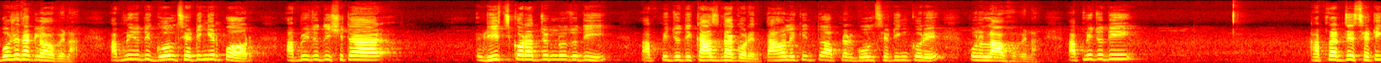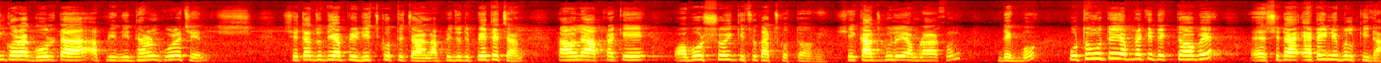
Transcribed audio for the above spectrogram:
বসে থাকলে হবে না। আপনি যদি গোল সেটিংয়ের পর আপনি যদি সেটা রিচ করার জন্য যদি আপনি যদি কাজ না করেন, তাহলে কিন্তু আপনার গোল সেটিং করে কোনো লাভ হবে না। আপনি যদি আপনার যে সেটিং করা গোলটা আপনি নির্ধারণ করেছেন, সেটা যদি আপনি রিচ করতে চান, আপনি যদি পেতে চান, তাহলে আপনাকে অবশ্যই কিছু কাজ করতে হবে। সেই কাজগুলোই আমরা এখন দেখব। প্রথমতই আপনাকে দেখতে হবে সেটা অ্যাটাইনেবল কি না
